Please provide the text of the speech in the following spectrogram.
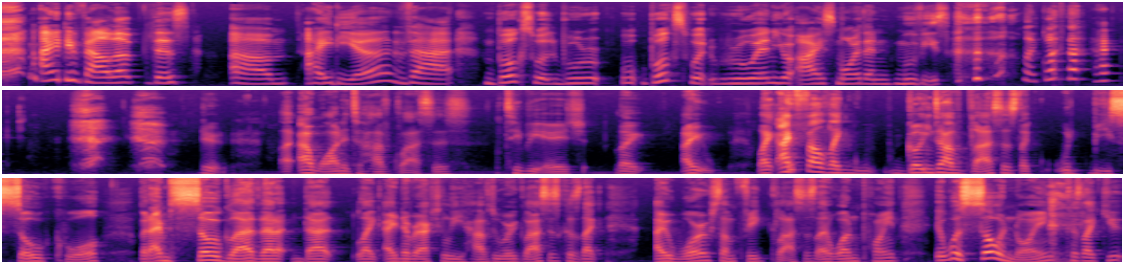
I developed this um idea that books would ru- books would ruin your eyes more than movies. like what the heck? Dude, I, I wanted to have glasses. TBH. Like I like I felt like going to have glasses like would be so cool. But I'm so glad that that like I never actually have to wear glasses because like I wore some fake glasses at one point. It was so annoying because like you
